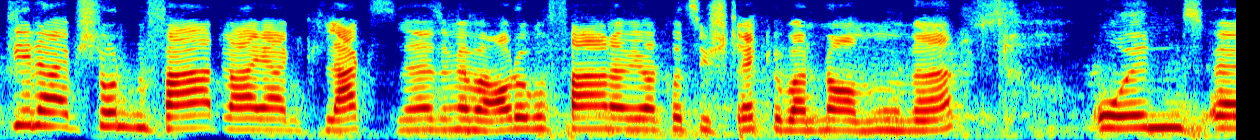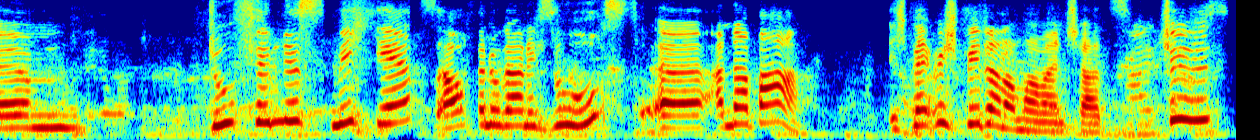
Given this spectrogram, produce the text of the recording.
Viereinhalb Stunden Fahrt war ja ein Klacks, ne? sind wir mit dem Auto gefahren, habe ich mal kurz die Strecke übernommen. Ne? Und ähm, Du findest mich jetzt, auch wenn du gar nicht suchst, äh, an der Bar. Ich melde mich später nochmal, mein Schatz. Tschüss.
